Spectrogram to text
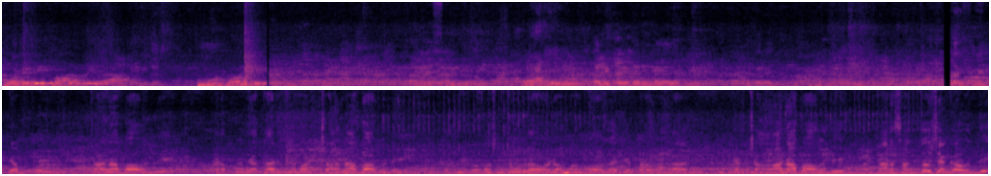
కోటి దీపాల మీద పువ్వుతో లక్ష్మీ టెంపుల్ చాలా బాగుంది. ఇక్కడ పూజా కార్యక్రమాలు చాలా బాగున్నాయి. నేను ఫస్ట్ రావడం మా బావగారు చెప్పడం వల్ల ఇక్కడ చాలా బాగుంది. చాలా సంతోషంగా ఉంది.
